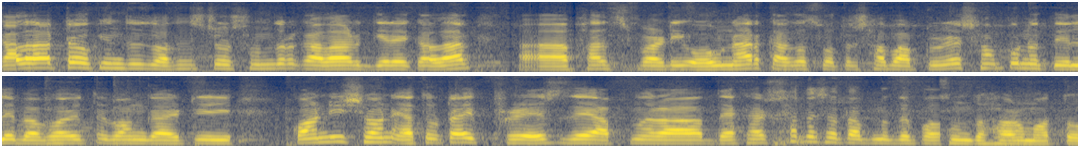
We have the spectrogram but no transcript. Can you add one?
কালারটাও কিন্তু যথেষ্ট সুন্দর colour grey colour first party owner কাগজপত্র সব আপ টু সম্পূর্ণ তেলে ব্যবহৃত এবং গাড়িটির কন্ডিশন এতটাই ফ্রেশ যে আপনারা দেখার সাথে সাথে আপনাদের পছন্দ হওয়ার মতো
